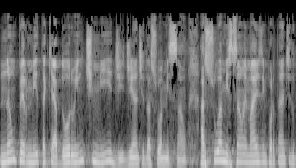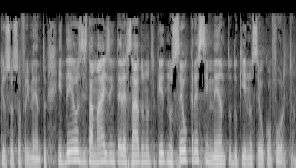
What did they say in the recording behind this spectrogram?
Não permita que a dor o intimide diante da sua missão. A sua missão é mais importante do que o seu sofrimento. E Deus está mais interessado no, no seu crescimento do que no seu conforto.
